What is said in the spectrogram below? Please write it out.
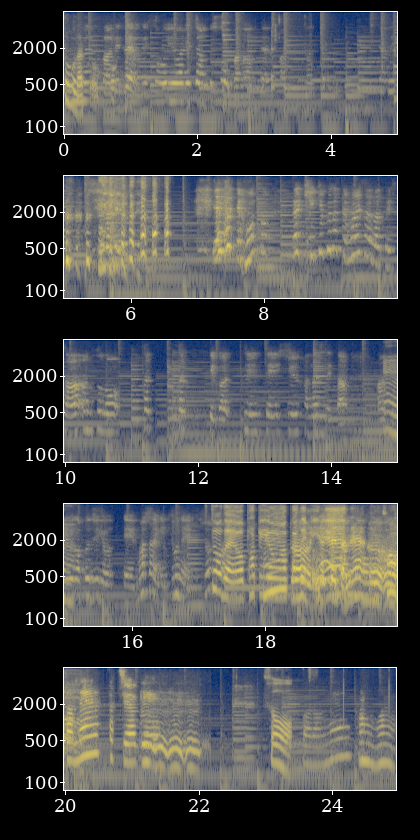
そうだとなんかあ思う。れだよねそう言われちゃうとそうかなみたいな感じになっちゃう。やめるかもしれないよねいやだって本当だ結局だって舞さんだってさあのそのささっていうか先々週話してたあのうん留学授業って、まさに去年でしょ？そうだよパピヨンアカデミーうんやってたねね。うんうんそうだね。立ち上げ。うんうんうんそだからね。うんうん。う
